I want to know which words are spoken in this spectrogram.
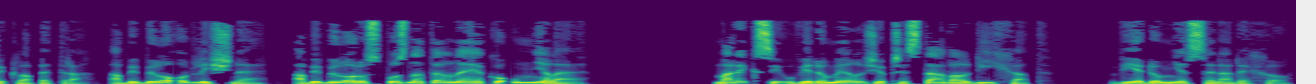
řekla Petra, aby bylo odlišné, aby bylo rozpoznatelné jako umělé. Marek si uvědomil, že přestával dýchat. Vědomně se nadechl.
